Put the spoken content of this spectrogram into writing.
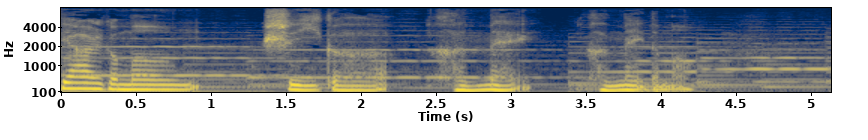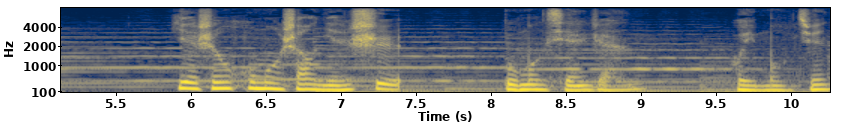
第二个梦是一个很美很美的梦。夜深忽梦少年事，不梦闲人为梦君。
